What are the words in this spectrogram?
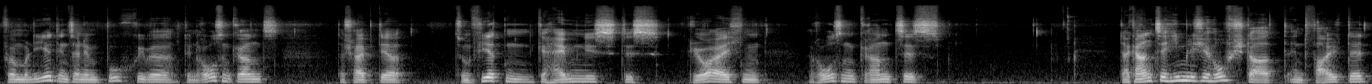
formuliert in seinem Buch über den Rosenkranz. Da schreibt er zum vierten Geheimnis des glorreichen Rosenkranzes. Der ganze himmlische Hofstaat entfaltet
